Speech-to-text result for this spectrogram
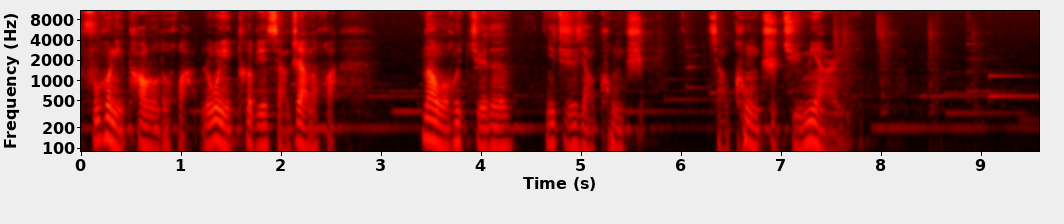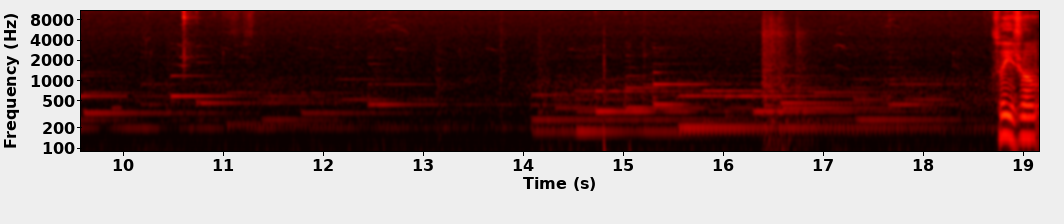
符合你套路的话。如果你特别想这样的话。那我会觉得你只是想控制，想控制局面而已。所以说，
